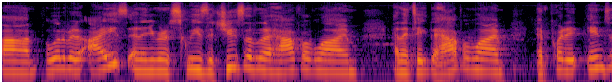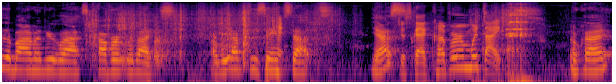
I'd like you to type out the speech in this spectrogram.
um, a little bit of ice, and then you're gonna squeeze the juice of the half of lime, and then take the half of lime and put it into the bottom of your glass, cover it with ice. Are we up to the same Okay. steps? Yes? Just got to cover them with ice. Okay.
